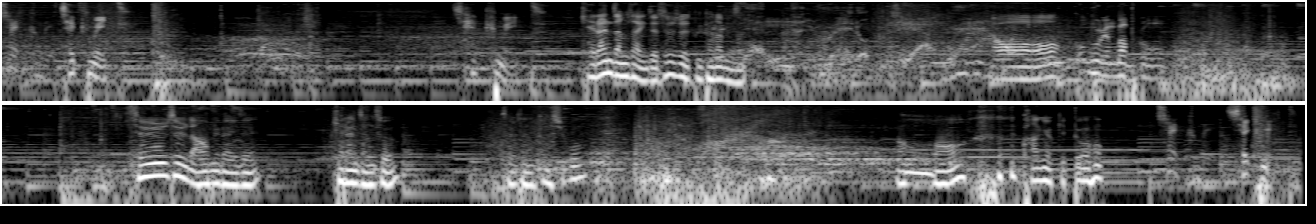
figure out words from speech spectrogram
체크메이트. 체크메이트. 체크메이트. 계란 장사 이제 슬슬 등판합니다. 어, 꼬부랑 밥으로. 슬슬 나옵니다 이제 계란 장수. 자 일단 가시고. 어, 광역기 또. 체크메이트 체크메이트.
